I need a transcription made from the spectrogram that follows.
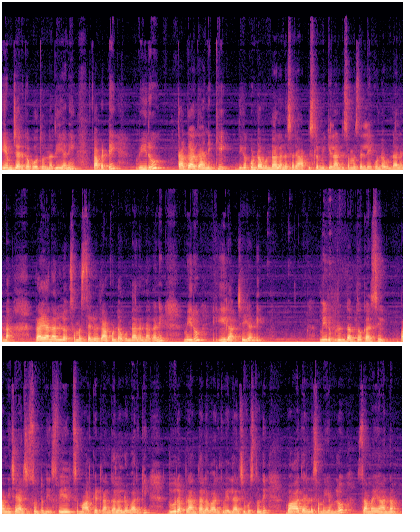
ఏం జరగబోతున్నది అని. కాబట్టి వీరు తగాదానికి దిగకుండా ఉండాలన్నా సరే ఆఫీస్లో మీకు ఎలాంటి సమస్యలు లేకుండా ఉండాలన్నా ప్రయాణాలలో సమస్యలు రాకుండా ఉండాలన్నా కానీ మీరు ఇలా చేయండి. మీరు బృందంతో కలిసి పని చేయాల్సి ఉంటుంది. స్వేల్స్ మార్కెట్ రంగాలలో వారికి దూర ప్రాంతాల వారికి వెళ్ళాల్సి వస్తుంది. వాదనల సమయంలో సమయాన్నం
